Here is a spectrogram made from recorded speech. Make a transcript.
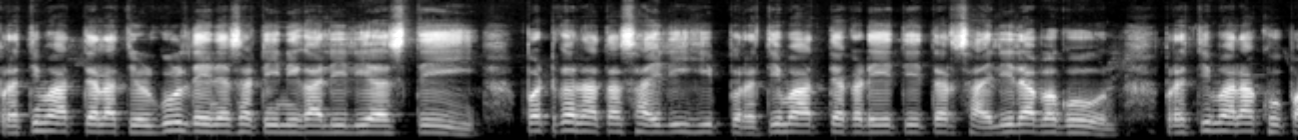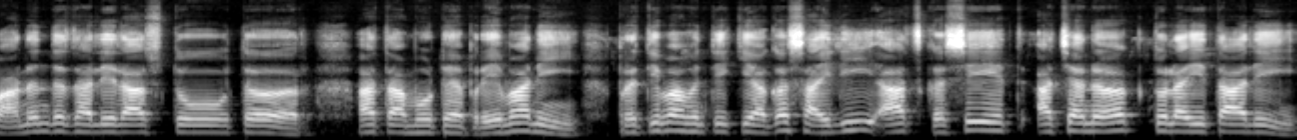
प्रतिमात्याला तिळगुळ देण्यासाठी निघालेली असते. पटकन आता सायली ही प्रतिमात्या आत्याकडे येते तर सायलीला बघून. प्रतिमाला खूप आनंद झालेला असतो. तर आता मोठ्या प्रेमाने प्रतिमा म्हणते की अगं सायली आज कसे येत? अचानक तुला येता आली.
